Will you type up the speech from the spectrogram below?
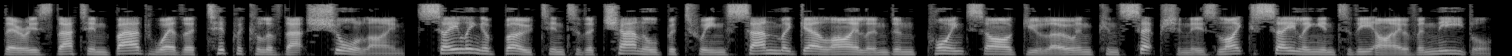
there is that in bad weather typical of that shoreline, sailing a boat into the channel between San Miguel Island and Points Arguello and Conception is like sailing into the eye of a needle.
